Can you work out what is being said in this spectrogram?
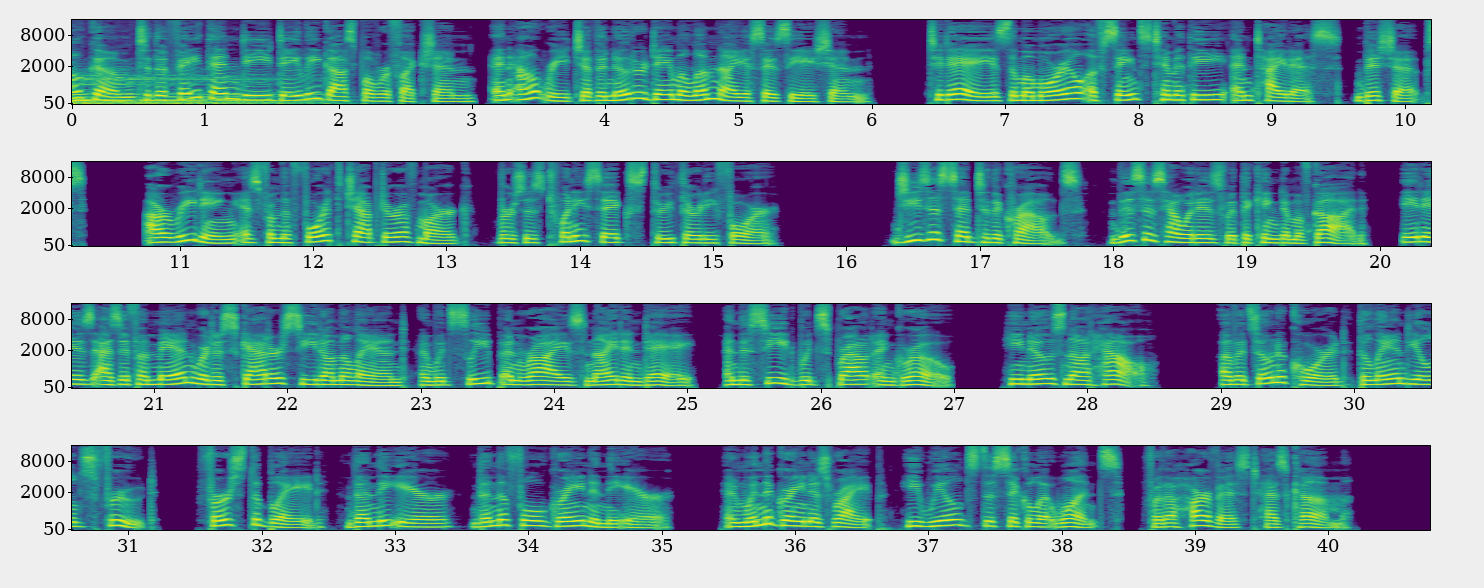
Welcome to the Faith ND Daily Gospel Reflection, an outreach of the Notre Dame Alumni Association. Today is the memorial of Saints Timothy and Titus, bishops. Our reading is from the fourth chapter of Mark, verses 26 through 34. Jesus said to the crowds, This is how it is with the kingdom of God. It is as if a man were to scatter seed on the land and would sleep and rise night and day, and the seed would sprout and grow. He knows not how. Of its own accord, the land yields fruit first the blade, then the ear, then the full grain in the ear. And when the grain is ripe, he wields the sickle at once, for the harvest has come.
